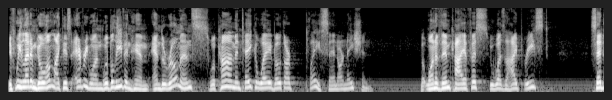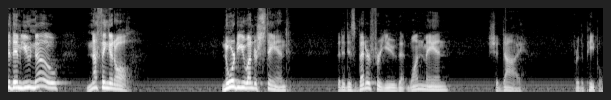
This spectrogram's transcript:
If we let him go on like this, everyone will believe in him, and the Romans will come and take away both our place and our nation. But one of them, Caiaphas, who was the high priest, said to them, You know nothing at all, nor do you understand that it is better for you that one man should die for the people,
